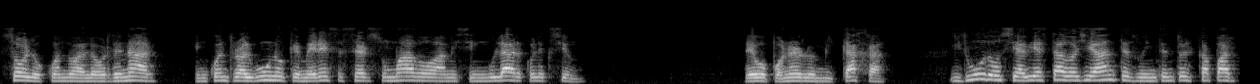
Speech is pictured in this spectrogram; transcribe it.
solo cuando al ordenar encuentro alguno que merece ser sumado a mi singular colección. Debo ponerlo en mi caja y dudo si había estado allí antes o intento escapar,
